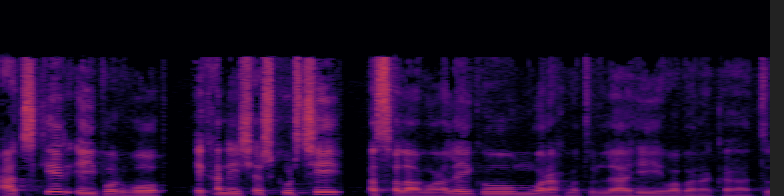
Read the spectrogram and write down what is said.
আজকের এই পর্ব এখানেই শেষ করছি। আসসালামু আলাইকুম ওরহমতুল্লাহি ওবরাকাতু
